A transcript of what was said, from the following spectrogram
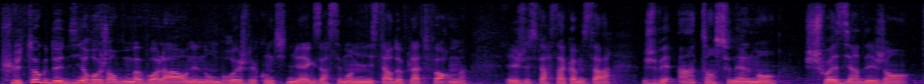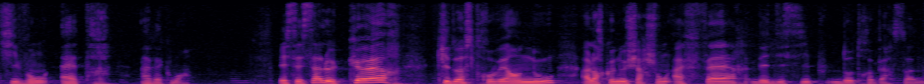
plutôt que de dire aux gens, bon ben voilà, on est nombreux, je vais continuer à exercer mon ministère de plateforme et juste faire ça comme ça, je vais intentionnellement choisir des gens qui vont être avec moi. Et c'est ça le cœur qui doit se trouver en nous alors que nous cherchons à faire des disciples d'autres personnes.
